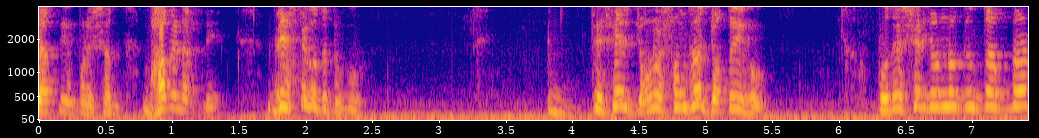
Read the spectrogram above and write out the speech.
জাতীয় পরিষদ। ভাবেন আপনি দেশটা কতটুকু? দেশের জনসংখ্যা যতই হোক প্রদেশের জন্য কিন্তু আপনার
